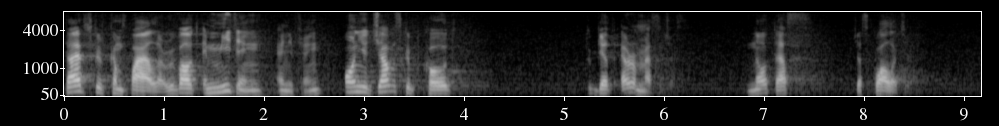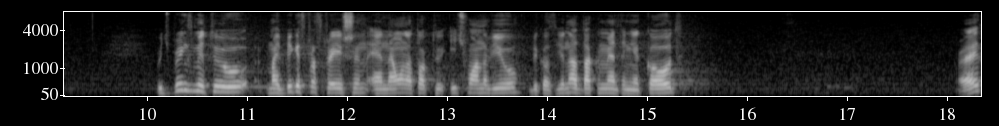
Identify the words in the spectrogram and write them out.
TypeScript compiler without emitting anything on your JavaScript code to get error messages. No tests, just quality. Which brings me to my biggest frustration, and I want to talk to each one of you because you're not documenting your code. Right?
